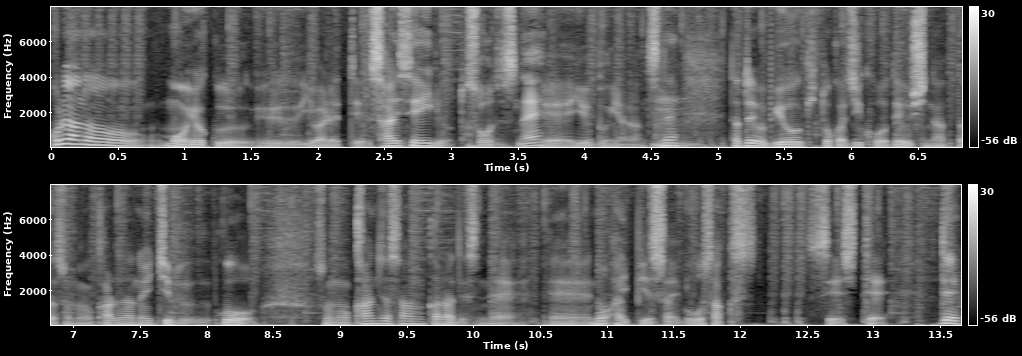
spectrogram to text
これはあのもうよく言われている再生医療とそうですね、えー、いう分野なんですね、うん、例えば病気とか事故で失ったその体の一部をその患者さんからですね、えー、の iPS 細胞を作成してで、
